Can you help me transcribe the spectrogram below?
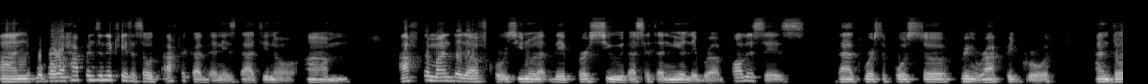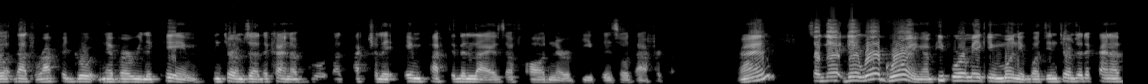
and but what happens in the case of South Africa then is that you know, um, after Mandela, of course, you know that they pursued a set of neoliberal policies that were supposed to bring rapid growth and though that rapid growth never really came in terms of the kind of growth that actually impacted the lives of ordinary people in South Africa, right? So they, they were growing and people were making money, but in terms of the kind of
